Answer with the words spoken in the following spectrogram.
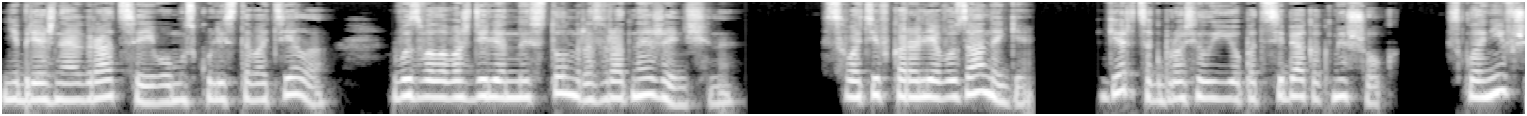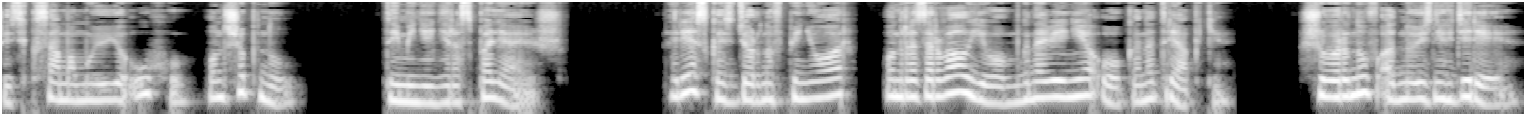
Небрежная грация его мускулистого тела вызвала вожделенный стон развратной женщины. Схватив королеву за ноги, герцог бросил ее под себя как мешок. Склонившись к самому ее уху, он шепнул: "Ты меня не распаляешь". Резко сдернув пеньюар, он разорвал его в мгновение ока на тряпке, швырнув одну из них Дерея.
